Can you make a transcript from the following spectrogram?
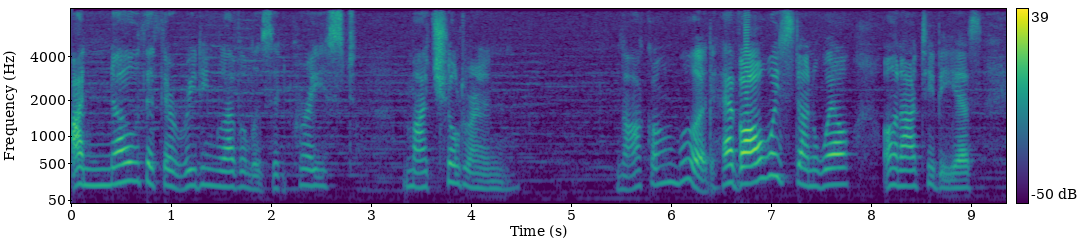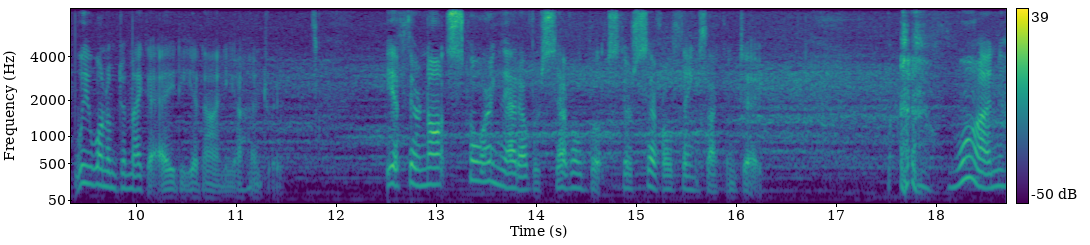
I know that their reading level is increased. My children, knock on wood, have always done well on ITBS. We want them to make an 80, a 90, a 100. If they're not scoring that over several books, there's several things I can do. One,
